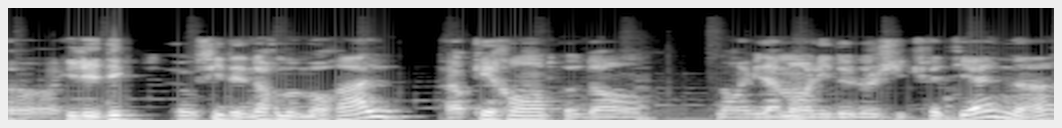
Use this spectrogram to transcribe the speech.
euh, il aussi des normes morales, alors qui rentrent dans, dans évidemment l'idéologie chrétienne, hein,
